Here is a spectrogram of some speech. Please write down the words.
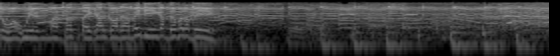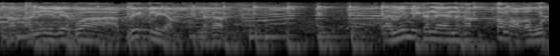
จังหวะเวียงหมัดแล้วเตะกันก่อนทำไม่ดีครับเดือปัตตภีครับอันนี้เรียกว่าพลิกเหลี่ยมนะครับ แต่ไม่มีคะแนนนะครับต้องออกอาวุธ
